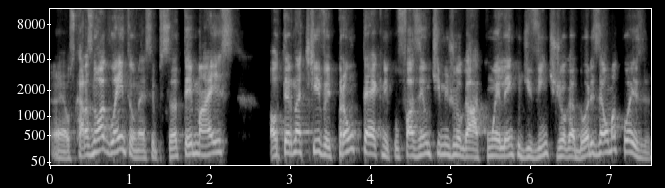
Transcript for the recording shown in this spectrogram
É, os caras não aguentam, né? Você precisa ter mais alternativa. E para um técnico fazer um time jogar com um elenco de 20 jogadores é uma coisa.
